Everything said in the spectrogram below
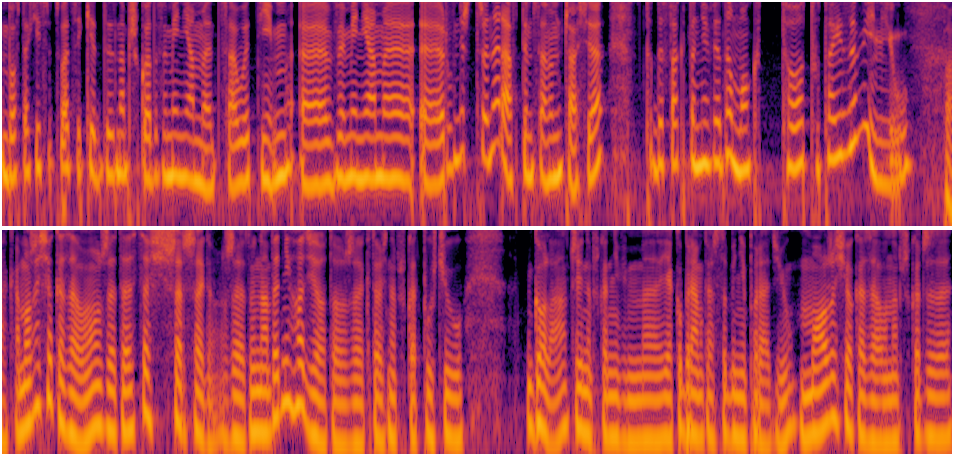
Bo w takiej sytuacji, kiedy na przykład wymieniamy cały team, e, wymieniamy e, również trenera w tym samym czasie, to de facto nie wiadomo, kto tutaj zawinił. Tak, a może się okazało, że to jest coś szerszego, że tu nawet nie chodzi o to, że ktoś na przykład puścił gola, czyli na przykład, nie wiem, jako bramkarz sobie nie poradził, może się okazało na przykład, że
